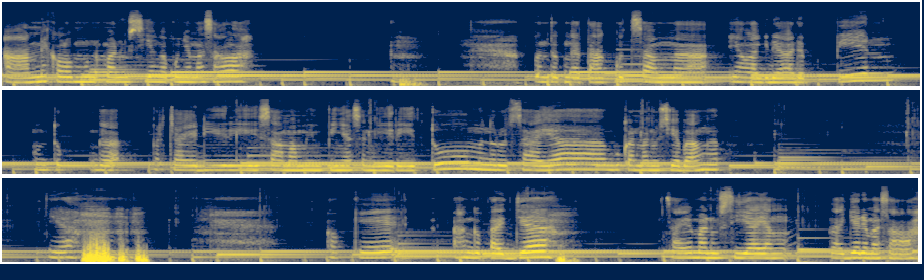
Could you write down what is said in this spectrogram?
Aneh kalau manusia gak punya masalah. Untuk gak takut sama yang lagi dihadepin, untuk gak percaya diri sama mimpinya sendiri itu menurut saya bukan manusia banget. Oke, anggap aja saya manusia yang lagi ada masalah.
